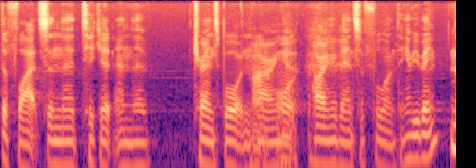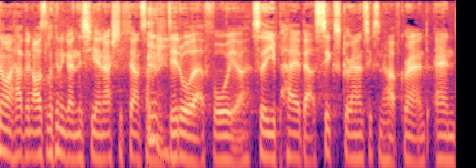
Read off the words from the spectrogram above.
the flights and the ticket and the transport and Oh, hiring or- it, hiring events a full on thing. Have you been? No, I haven't. I was looking at going this year and I actually found something that did all that for you. So you pay about six grand, six and a half grand, and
